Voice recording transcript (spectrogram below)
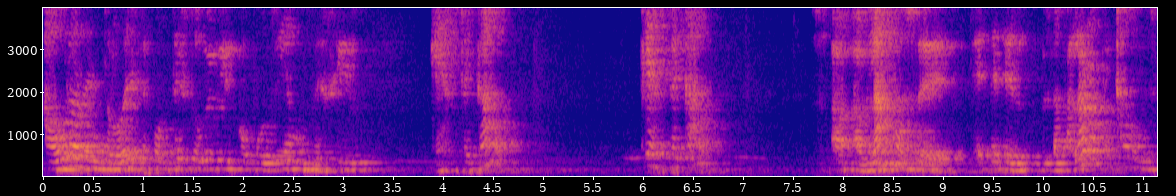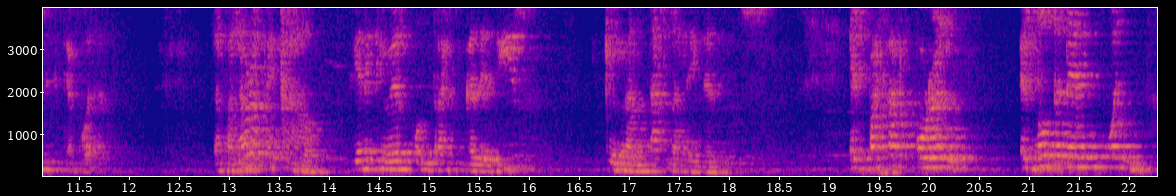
ahora dentro de este contexto bíblico podríamos decir, ¿qué es pecado? ¿Qué es pecado? Hablamos, eh, la palabra pecado no existe afuera. La palabra pecado tiene que ver con transgredir y quebrantar la ley de Dios. Es pasar por alto es no tener en cuenta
